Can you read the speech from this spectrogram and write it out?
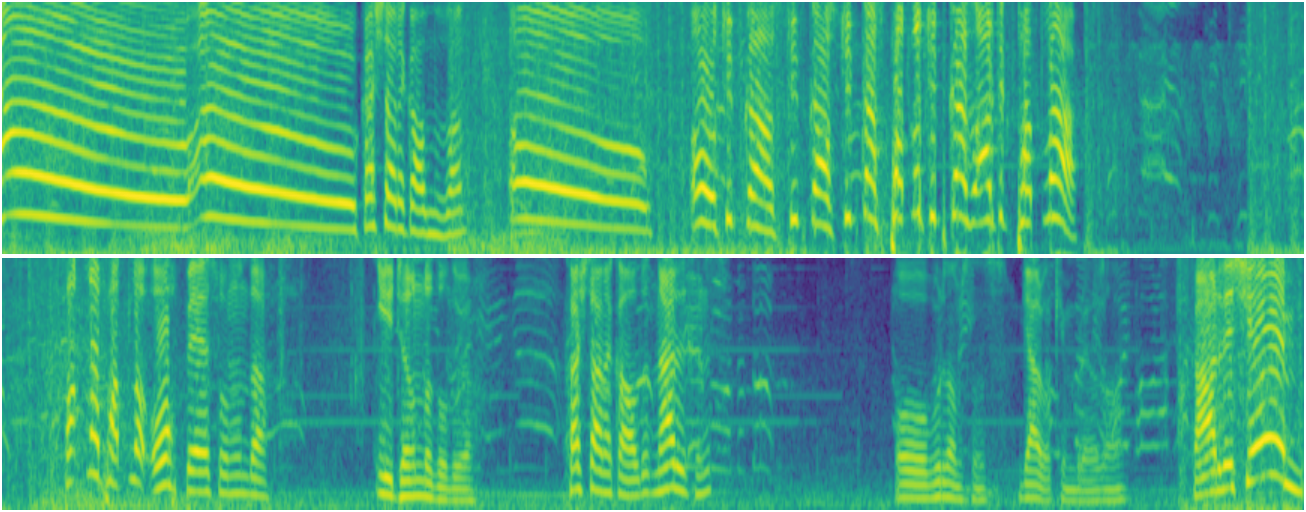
Oo! Oo! Kaç tane kaldınız lan? Oo! Oo tüp gaz, tüp gaz, tüp gaz, patla tüp gaz artık patla. Patla patla. Oh be sonunda. İyi canım da doluyor. Kaç tane kaldı? Neredesiniz? Oo burada mısınız? Gel bakayım buraya o zaman. Kardeşim!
